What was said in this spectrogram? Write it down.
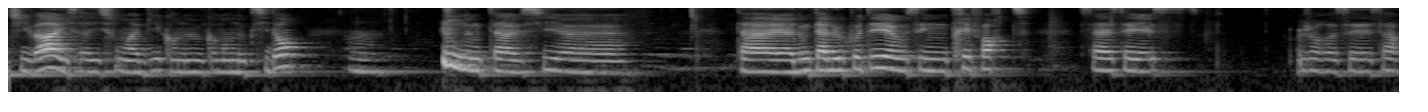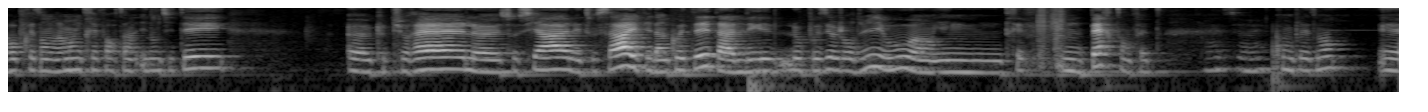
tu y vas, ils, ils sont habillés comme, comme en Occident. Mm. Donc, tu as aussi. Euh, as, donc, tu as le côté où c'est une très forte. Ça, c'est, genre, ça représente vraiment une très forte identité euh, culturelle, euh, sociale et tout ça. Et puis d'un côté, tu as l'opposé aujourd'hui où euh, il y a une, très, une perte en fait. Ouais, c'est vrai. Complètement. Et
